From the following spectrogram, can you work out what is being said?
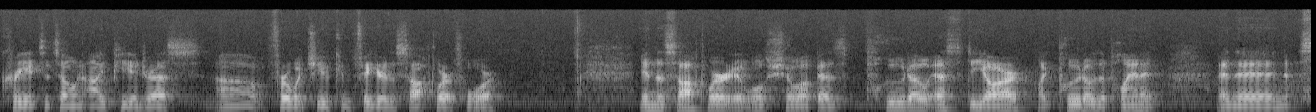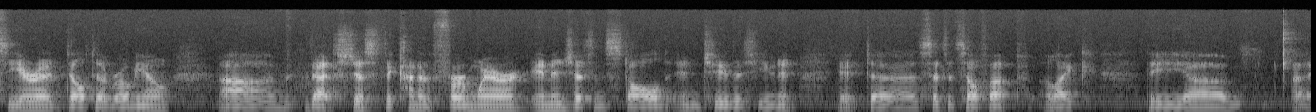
creates its own IP address uh, for which you configure the software for. In the software, it will show up as Pluto SDR, like Pluto the planet, and then Sierra Delta Romeo. Um, that's just the kind of firmware image that's installed into this unit. It uh, sets itself up like the um, uh,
